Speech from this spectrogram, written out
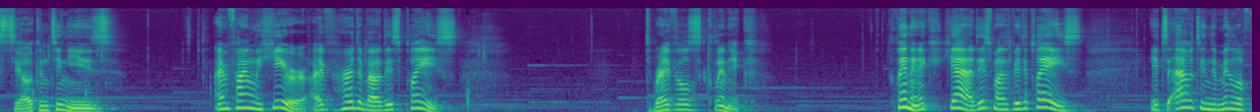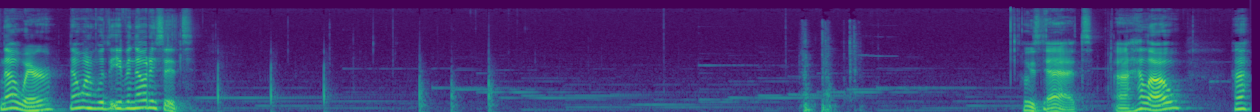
Still continues. I'm finally here. I've heard about this place. Drevis Clinic. Clinic? Yeah, this must be the place. It's out in the middle of nowhere. No one would even notice it. Who is that? Uh, hello? Huh?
